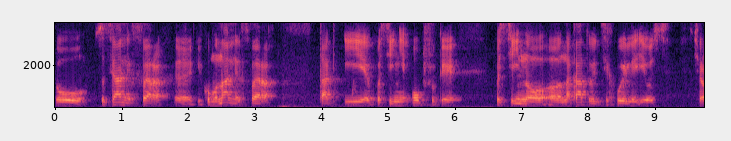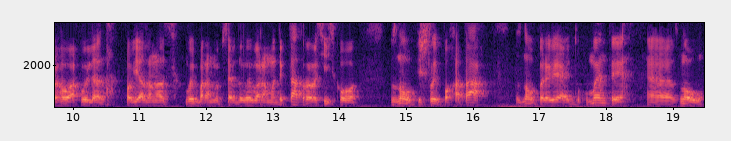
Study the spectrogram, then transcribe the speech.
у соціальних сферах е, і комунальних сферах, так і постійні обшуки постійно накатують ці хвилі. І ось чергова хвиля пов'язана з виборами, псевдовиборами диктатора російського. Знову пішли по хатах, знову перевіряють документи, знову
